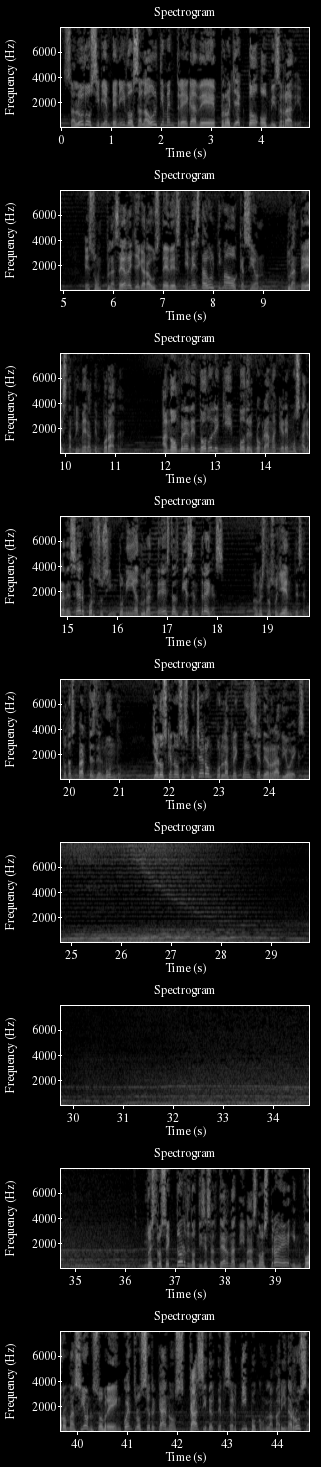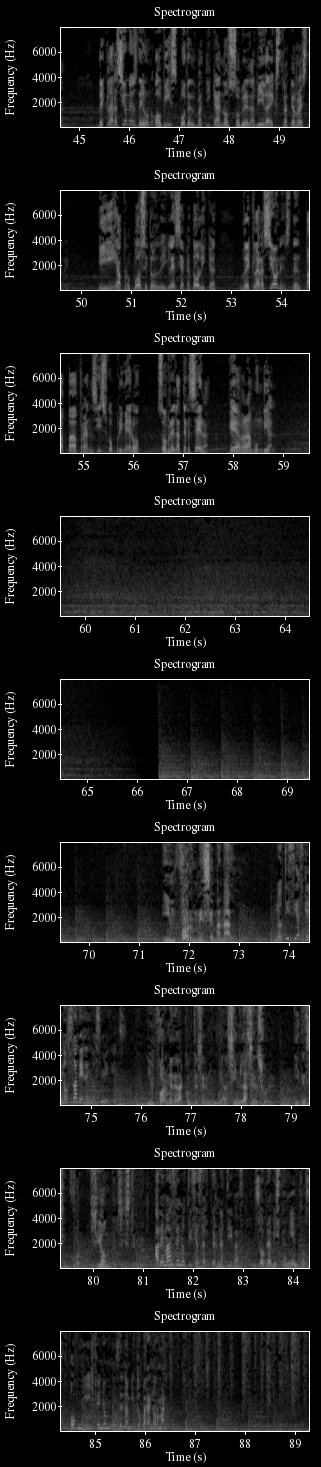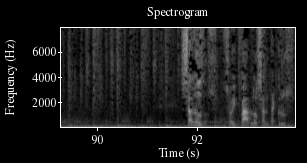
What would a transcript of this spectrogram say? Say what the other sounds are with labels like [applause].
Saludos y bienvenidos a la última entrega de Proyecto OVNIS Radio. Es un placer llegar a ustedes en esta última ocasión durante esta primera temporada. A nombre de todo el equipo del programa queremos agradecer por su sintonía durante estas 10 entregas, a nuestros oyentes en todas partes del mundo y a los que nos escucharon por la frecuencia de Radio Éxito. Nuestro sector de noticias alternativas nos trae información sobre encuentros cercanos casi del tercer tipo con la Marina rusa, declaraciones de un obispo del Vaticano sobre la vida extraterrestre y, a propósito de la Iglesia Católica, declaraciones del Papa Francisco I sobre la Tercera Guerra Mundial. Informe semanal. Noticias que no salen en los medios. Informe del acontecer mundial sin la censura y desinformación del sistema. Además de noticias alternativas sobre avistamientos, ovni y fenómenos del ámbito paranormal. Saludos, soy Pablo Santa Cruz.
